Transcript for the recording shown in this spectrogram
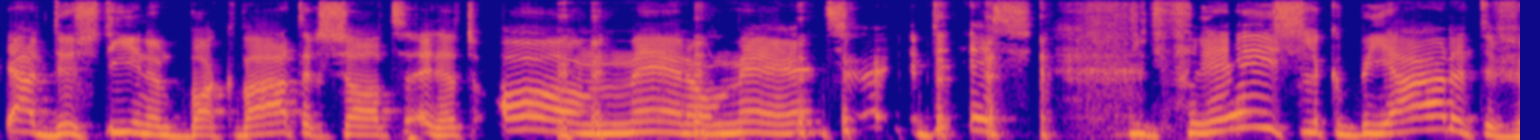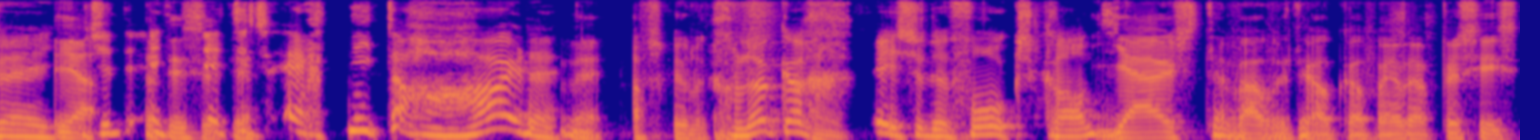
ja, dus die in een bak water zat. En het, oh man, oh man. Het is, die vreselijke bejaarden-tv. Ja, Weet je, dat het, is het, het ja. is echt niet te harde. Nee, afschuwelijk. Gelukkig is er de Volkskrant. Juist, daar wou we het ook over hebben, precies.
